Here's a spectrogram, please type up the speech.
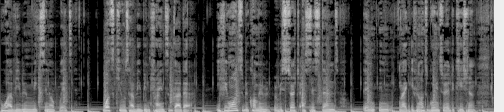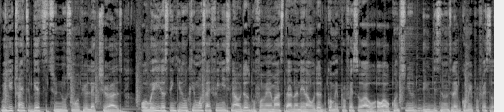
Who have you been mixing up with? What skills have you been trying to gather? If you want to become a research assistant in, in, like if you want to go into education, were you trying to get to know some of your lecturers, or were you just thinking, okay, once I finish now, I'll just go for my master's and then I will just become a professor, or I'll continue this until I become a professor?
